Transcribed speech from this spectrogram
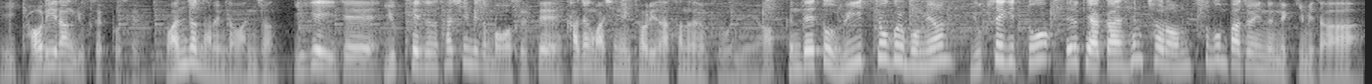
이 결이랑 육색 보세요. 완전 다릅니다, 완전. 이게 이제 육회든 사시미든 먹었을 때 가장 맛있는 결이 나타나는 부분이에요. 근데 또 위쪽을 보면 육색이 또 이렇게 약간 햄처럼 수분 빠져 있는 느낌이다.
